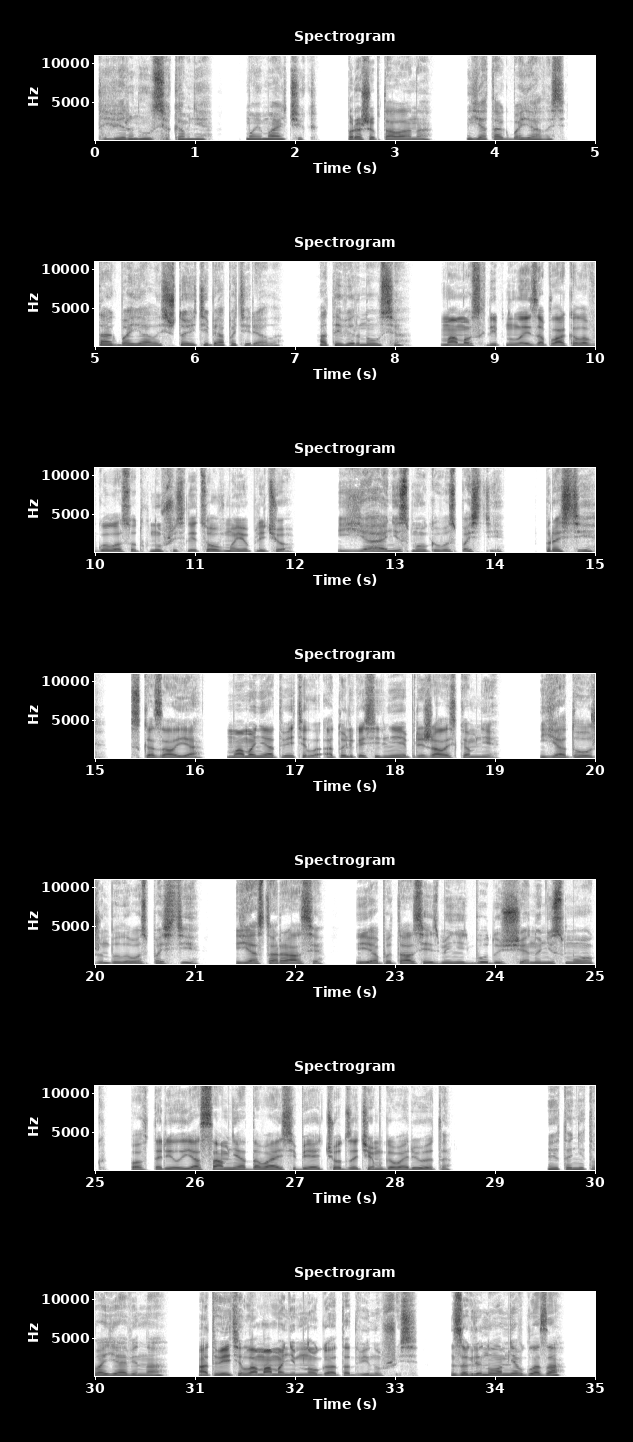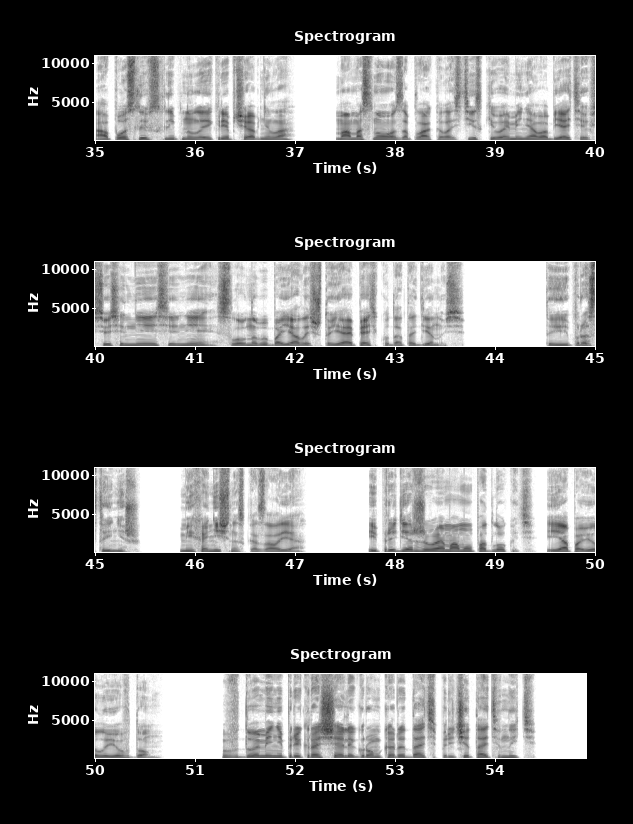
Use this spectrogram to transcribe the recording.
«Ты вернулся ко мне, мой мальчик», – прошептала она. «Я так боялась, так боялась, что и тебя потеряла. А ты вернулся». Мама всхлипнула и заплакала в голос, уткнувшись лицо в мое плечо. «Я не смог его спасти. Прости», — сказал я. Мама не ответила, а только сильнее прижалась ко мне. Я должен был его спасти. Я старался. Я пытался изменить будущее, но не смог. Повторил я сам, не отдавая себе отчет, зачем говорю это. «Это не твоя вина», — ответила мама, немного отодвинувшись. Заглянула мне в глаза, а после всхлипнула и крепче обняла. Мама снова заплакала, стискивая меня в объятиях все сильнее и сильнее, словно бы боялась, что я опять куда-то денусь. «Ты простынешь», Механично сказал я. И придерживая маму под локоть, я повел ее в дом. В доме не прекращали громко рыдать, причитать и ныть.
